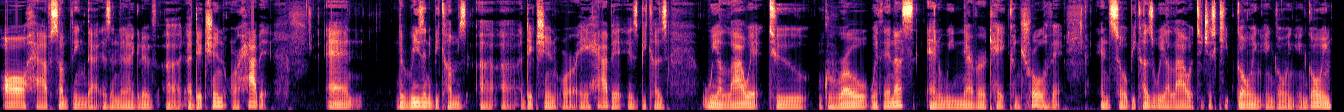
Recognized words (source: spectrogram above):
all have something that is a negative uh, addiction or habit. And the reason it becomes a, a addiction or a habit is because we allow it to grow within us and we never take control of it. And so because we allow it to just keep going and going and going,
